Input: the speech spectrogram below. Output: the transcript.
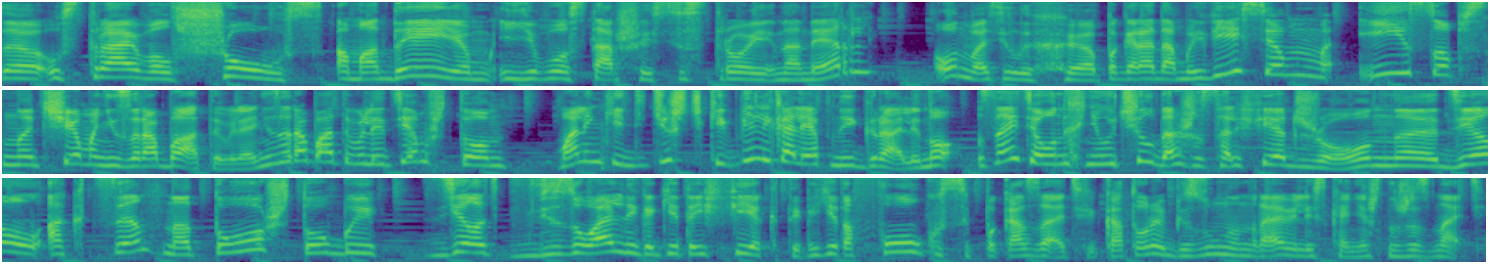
э, устраивал шоу с Амадеем и его старшей сестрой Нанерль. Он возил их э, по городам и весям, и, собственно, чем они зарабатывали? Они зарабатывали тем, что маленькие детишечки великолепно играли, но, знаете, он их не учил даже сольфеджио, он э, делал акцент на то, чтобы сделать визуальные какие-то эффекты, какие-то фокусы показать, которые безумно нравились, конечно же, знать.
